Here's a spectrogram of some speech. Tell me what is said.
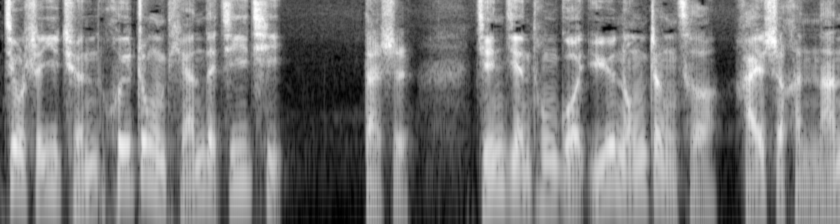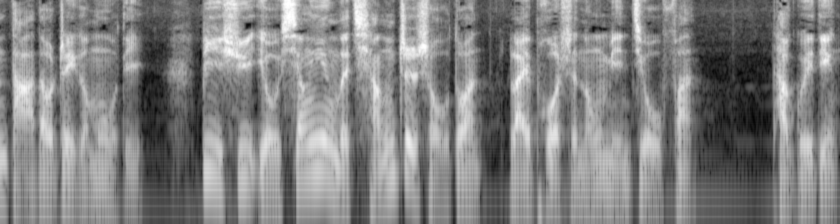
就是一群会种田的机器。但是，仅仅通过渔农政策还是很难达到这个目的，必须有相应的强制手段来迫使农民就范。他规定，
